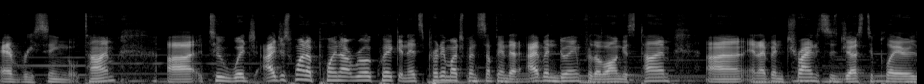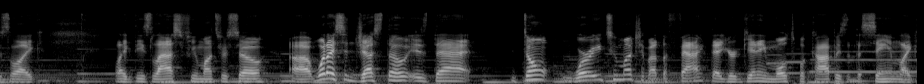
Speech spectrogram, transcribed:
every single time. Uh, to which I just want to point out real quick, and it's pretty much been something that I've been doing for the longest time, uh, and I've been trying to suggest to players like like these last few months or so. Uh, what I suggest though is that don't worry too much about the fact that you're getting multiple copies of the same like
